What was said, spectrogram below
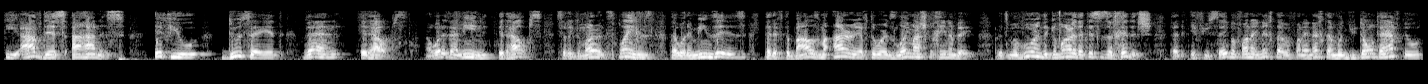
i'avdis ahanis. If you do say it, then it helps. Now what does that mean? It helps. So the Gemara explains that what it means is that if the Baal is ma'ari afterwards, loy mashkachina. But it's mavur in the Gemara that this is a chiddush. That if you say b'fanei nichta, b'fanei nechtam, when you don't have to,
